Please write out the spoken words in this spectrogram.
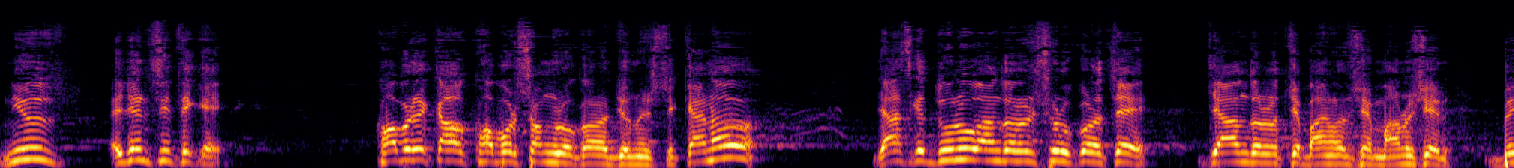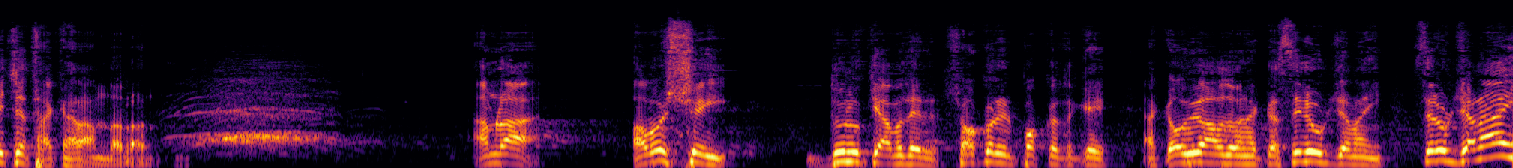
নিউজ এজেন্সি থেকে খবরে কাউ খবর সংগ্রহ করার জন্য এসছে। কেন? যে আজকে দুরু আন্দোলন শুরু করেছে, যে আন্দোলন হচ্ছে বাংলাদেশের মানুষের বেঁচে থাকার আন্দোলন। আমরা অবশ্যই দুলুকে আমাদের সকলের পক্ষ থেকে একটা অভিবাদন, একটা সেলুট জানাই। সেলুট জানাই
